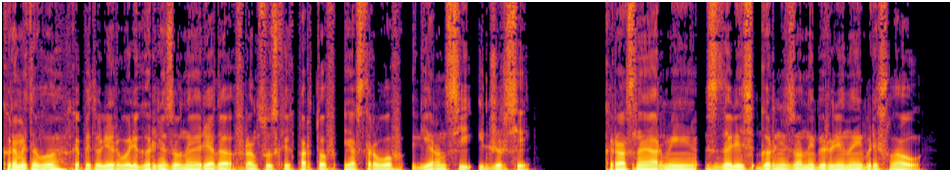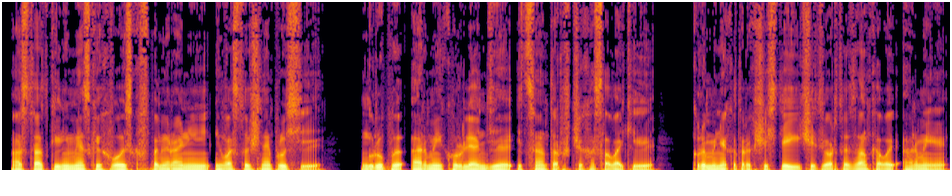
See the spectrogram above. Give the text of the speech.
Кроме того, капитулировали гарнизоны ряда французских портов и островов Гернси и Джерси. Красной армии сдались гарнизоны Берлина и Бреслау, остатки немецких войск в Померании и Восточной Пруссии, группы армий Курляндия и Центр в Чехословакии, кроме некоторых частей 4-й танковой армии,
